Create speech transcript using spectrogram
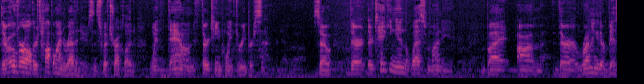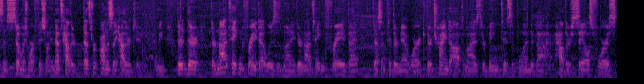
their overall their top line revenues in Swift Truckload went down 13.3 percent. So they're they're taking in less money, but um, they're running their business so much more efficiently, and that's how they're that's honestly how they're doing it. I mean, they're they're they're not taking freight that loses money. They're not taking freight that doesn't fit their network. They're trying to optimize. They're being disciplined about how their sales force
